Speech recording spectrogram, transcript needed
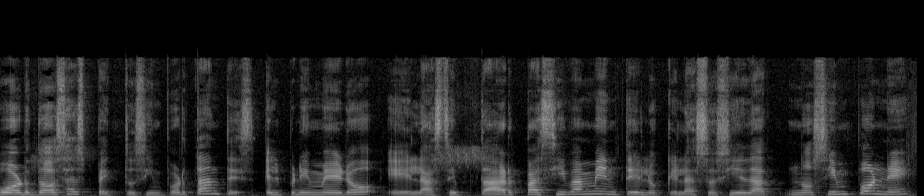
por dos aspectos importantes. El primero, el aceptar pasivamente lo que la sociedad nos impone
